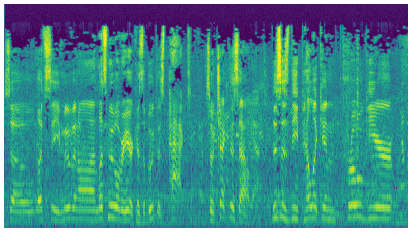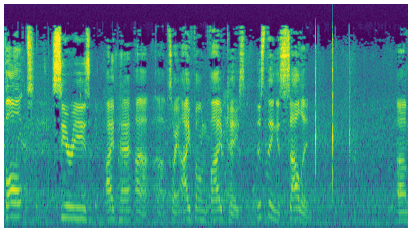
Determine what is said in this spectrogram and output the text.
So let's see, moving on. Let's move over here because the booth is packed. So check this out. This is the Pelican Pro Gear Vault Series iPad, uh, uh, sorry, iPhone 5 case. This thing is solid. Um,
